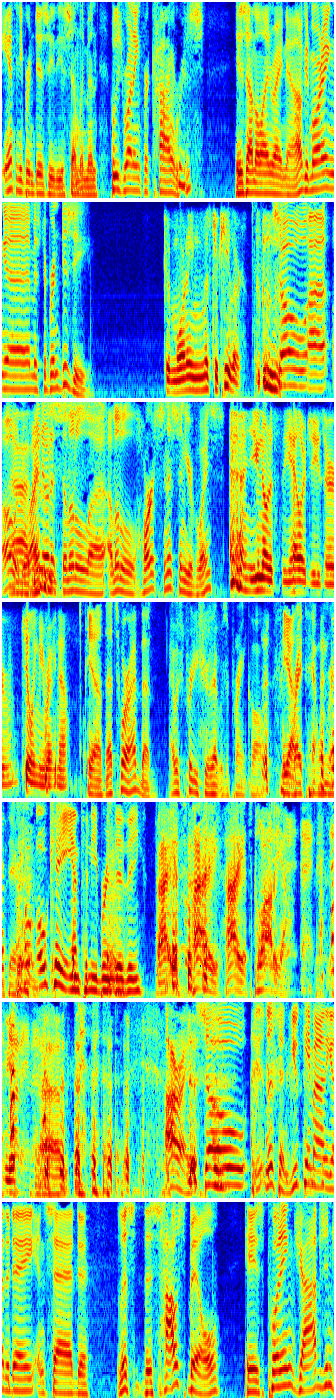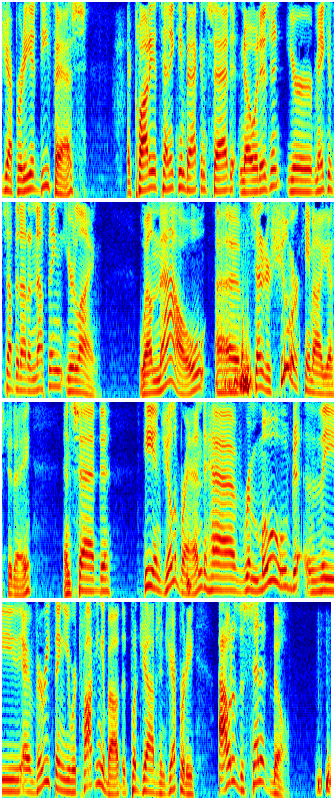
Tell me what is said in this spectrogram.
Anthony Brindisi, the assemblyman who's running for Congress, is on the line right now. Good morning, uh, Mr. Brindisi. Good morning, Mr. Keeler. so, uh, oh, Uh, do I that's- notice a little uh, a little hoarseness in your voice? you notice the allergies are killing me right now. Yeah, that's where I've been. I was pretty sure that was a prank call. Yeah. Right, that one right there. Oh, okay, Anthony Brindisi. Hi, it's hi, hi, it's Claudia. Um, all right. So, listen, you came out the other day and said, "Listen, this House bill is putting jobs in jeopardy at DFAS." Uh, Claudia Tenney came back and said, "No, it isn't. You're making something out of nothing. You're lying." Well, now uh, Senator Schumer came out yesterday and said he and Gillibrand have removed the uh, very thing you were talking about that put jobs in jeopardy out of the Senate bill.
